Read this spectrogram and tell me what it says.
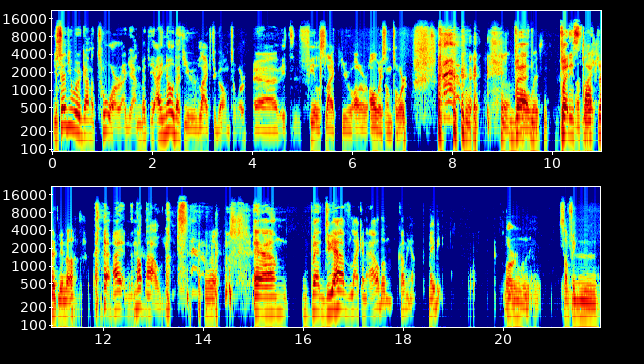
you said you were gonna tour again, but I know that you like to go on tour. Uh, it feels like you are always on tour. but Always. but it's like Unfortunately not. I not now. Um, but do you have like an album coming up, maybe, or Mm, something? mm,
